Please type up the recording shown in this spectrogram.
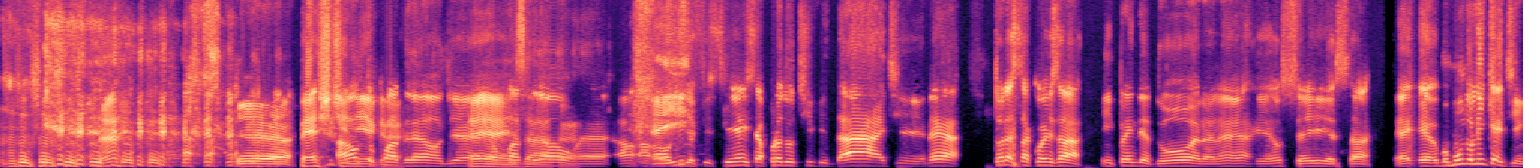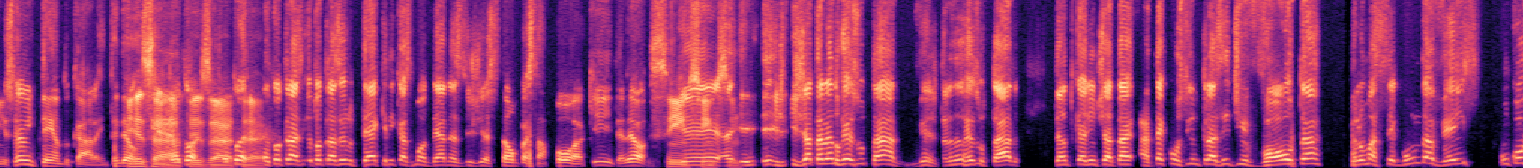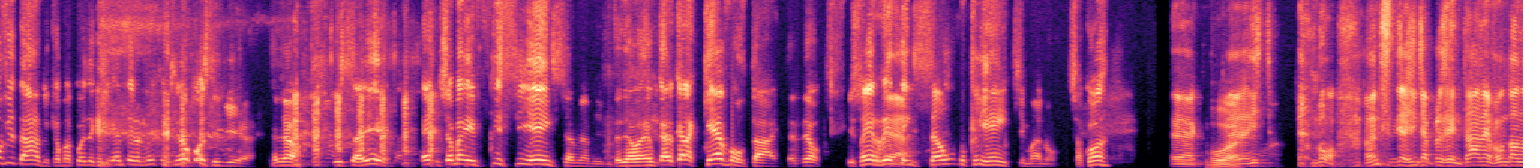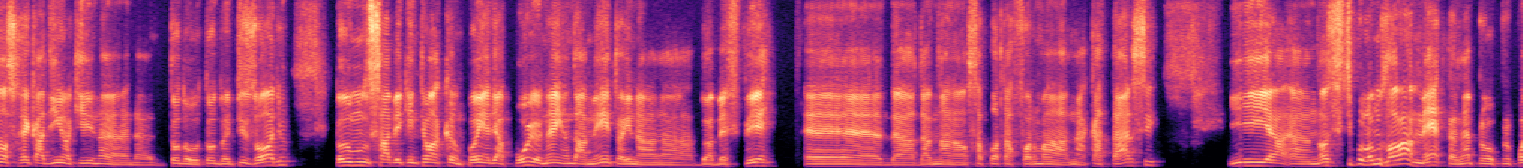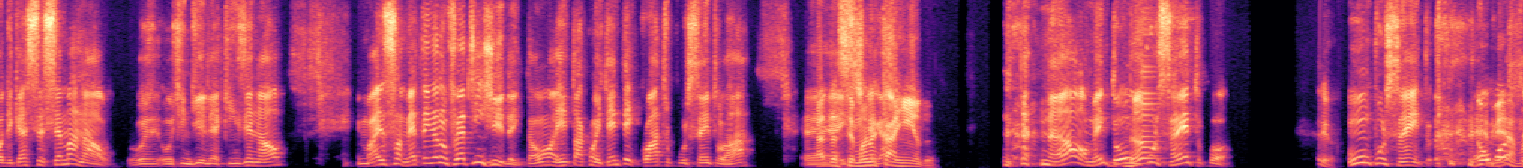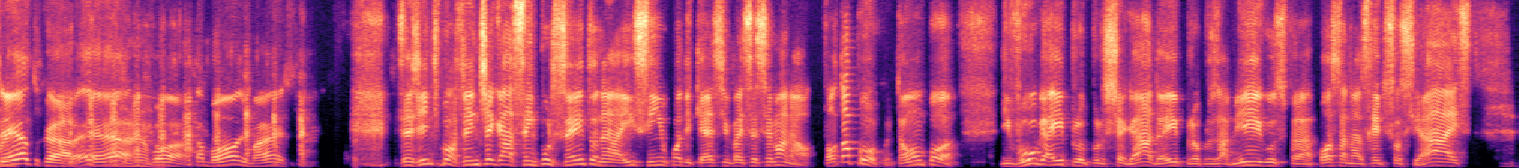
Né? é, Peste alto negra. padrão de é, É, é o padrão, é, a- a- É, alto de eficiência, produtividade, né? Toda essa coisa empreendedora, né? Eu sei essa é, é, o mundo LinkedIn, isso eu entendo, cara, entendeu? Exato, eu tô, exato, Eu tô, é. eu tô traz- eu tô trazendo técnicas modernas de gestão para essa porra aqui, entendeu? Sim, Porque- sim, sim. E, e- e já está dando resultado, veja, está dando resultado, tanto que a gente já está até conseguindo trazer de volta, pela uma segunda vez, um convidado, que é uma coisa que anteriormente a gente não conseguia, entendeu? Isso aí é- chama eficiência, meu amigo, entendeu? É, O cara, o cara quer voltar, entendeu? Isso aí é retenção do cliente, mano, sacou? é, Boa. gente- Bom, antes de a gente apresentar, né, vamos dar o nosso recadinho aqui na, na- todo todo episódio. Todo mundo sabe que a gente tem uma campanha de apoio, né, em andamento aí na, na- do ABFP, é, da, da- na nossa plataforma na Catarse. E a- a- nós estipulamos lá uma meta, né, para o podcast ser semanal. Hoje, hoje em dia ele é quinzenal, mas essa meta ainda não foi atingida. Então a gente está com 84% lá. É, Cada se semana chegar- caindo. Não, aumentou Não? 1%, pô. Sério? 1%. É mesmo? 1%, cara, é, pô, tá bom demais. Se a gente, bom, se a gente chegar a 100%, né, aí sim o podcast vai ser semanal. Falta pouco. Então, pô, divulga aí para os chegados aí, para os amigos, pra, posta nas redes sociais,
